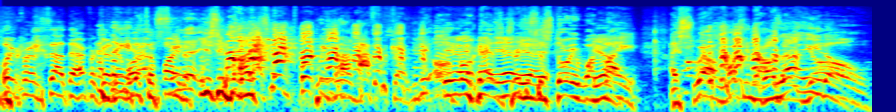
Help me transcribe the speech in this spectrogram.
boyfriend in South Africa that wants to fight it. You see, we are Africa. You did, oh, bro, that's yeah, Dricus' yeah. story. Wallahi. I swear, I was watching that. I was like, Wallahi, yo.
